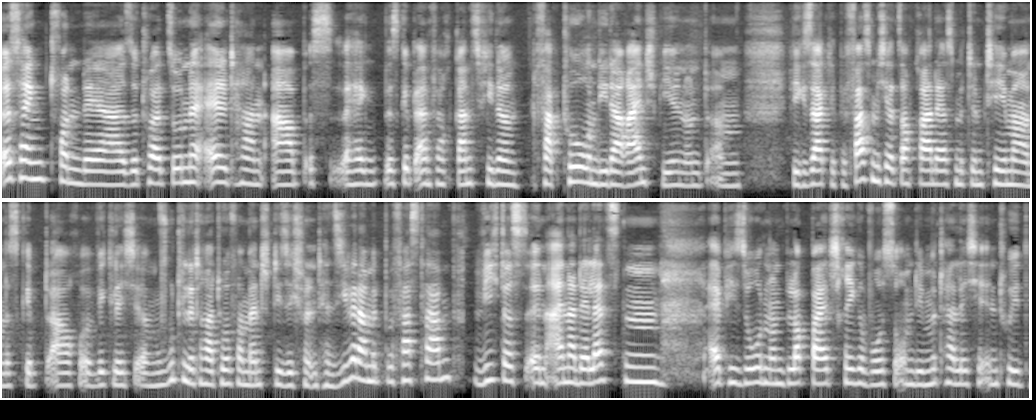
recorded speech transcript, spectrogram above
Es hängt von der Situation der Eltern ab. Es hängt, es gibt einfach ganz viele Faktoren, die da reinspielen und ähm, wie gesagt, ich befasse mich jetzt auch gerade erst mit dem Thema und es gibt auch äh, wirklich ähm, gute Literatur von Menschen, die sich schon intensiver damit befasst haben. Wie ich das in einer der letzten Episoden und Blogbeiträge, wo es so um die mütterliche Intuition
